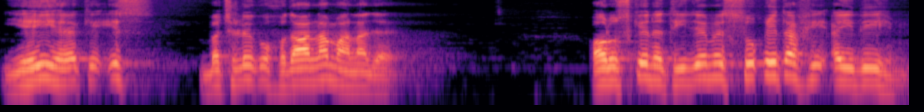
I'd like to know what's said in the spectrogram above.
یہی ہے کہ اس بچھڑے کو خدا نہ مانا جائے اور اس کے نتیجے میں سوقی تفی عیدیم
